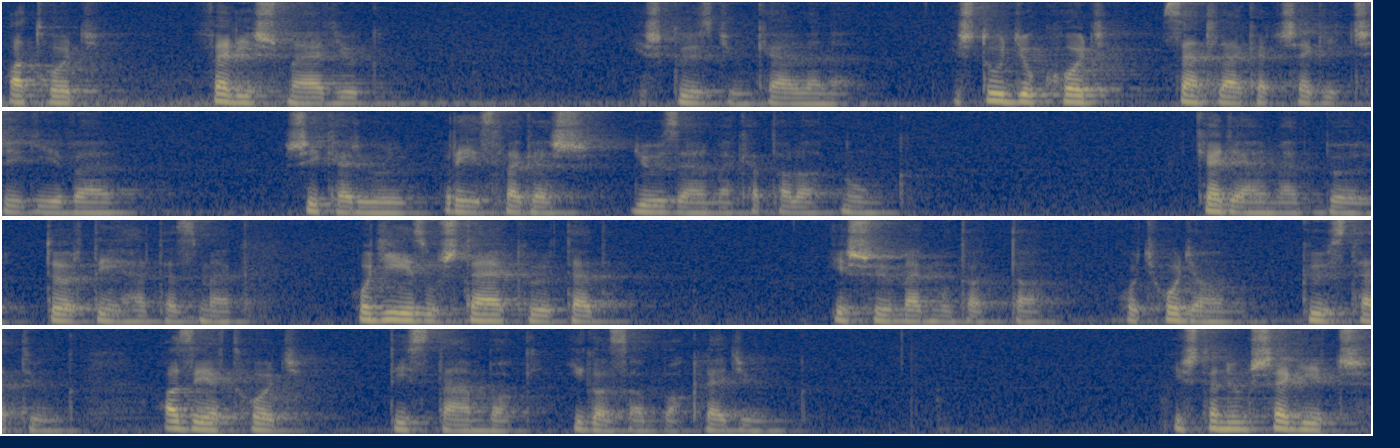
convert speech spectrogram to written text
Add, hogy felismerjük és küzdjünk ellene. És tudjuk, hogy szent lelked segítségével sikerül részleges győzelmeket alatnunk. Kegyelmedből történhet ez meg, hogy Jézust elküldted, és ő megmutatta, hogy hogyan küzdhetünk, azért, hogy tisztábbak, igazabbak legyünk. Istenünk segíts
